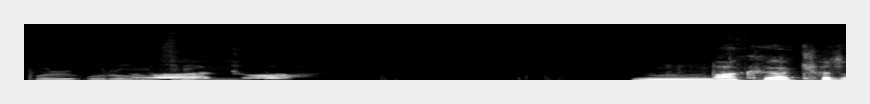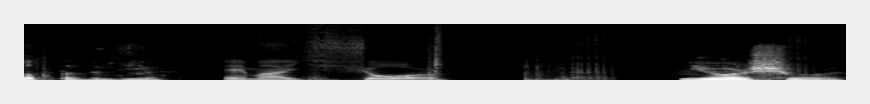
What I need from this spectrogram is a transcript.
볼 아, 우롱생이. 좋아. 음, 마크가 켜졌다, 드디어. Am I sure? You're sure.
